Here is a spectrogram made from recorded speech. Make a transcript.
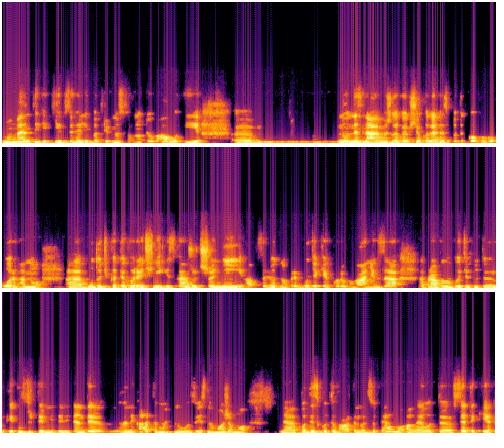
моменти, які взагалі потрібно звернути увагу, і е, ну не знаю, можливо, якщо колеги з податкового органу е, будуть категоричні і скажуть, що ні, абсолютно при будь-яких коригуваннях за е, правилом витягнутої руки конструктивні дивіденди виникатимуть. Ну звісно, можемо е, подискутувати на цю тему, але от е, все-таки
